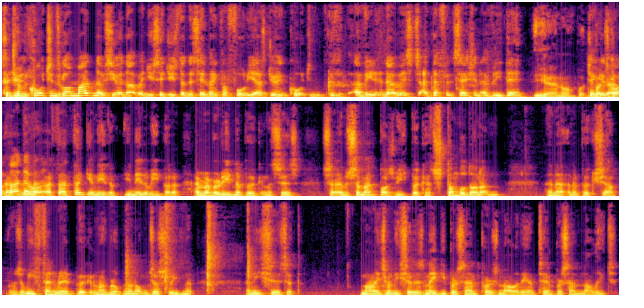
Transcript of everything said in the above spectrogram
So do you think coaching's gone mad now? See on that when you said you've done the same thing for four years. Do you think coaching because every now it's a different session every day? Yeah, no, but, Think but it's I, gone I- mad no? I, I think you need a you need a wee bit of. I remember reading a book and it says so it was Sir Matt Busby's book. I stumbled on it in, in, a, in a bookshop. It was a wee thin red book, and I remember opening it up and just reading it. And he says that management, he said, is ninety percent personality and ten percent knowledge.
